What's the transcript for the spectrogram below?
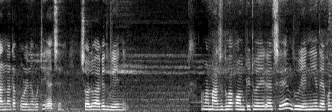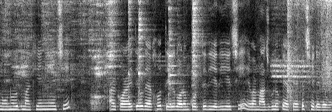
রান্নাটা করে নেব, ঠিক আছে? চলো আগে ধুয়ে নিই। আমার মাছ ধোয়া কমপ্লিট হয়ে গেছে। ধুয়ে নিয়ে দেখো নুন, হলুদ মাখিয়ে নিয়েছি। আর কড়াইতেও দেখো তেল গরম করতে দিয়ে দিয়েছি। এবার মাছগুলোকে একে একে ছেড়ে দেবো।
